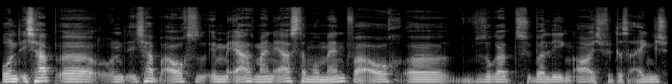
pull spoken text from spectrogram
Und ich habe äh, und ich habe auch so im er mein erster Moment war auch äh, sogar zu überlegen, oh, ich finde das eigentlich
